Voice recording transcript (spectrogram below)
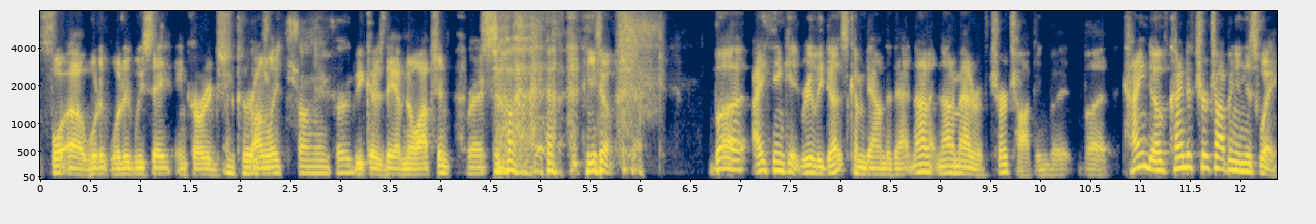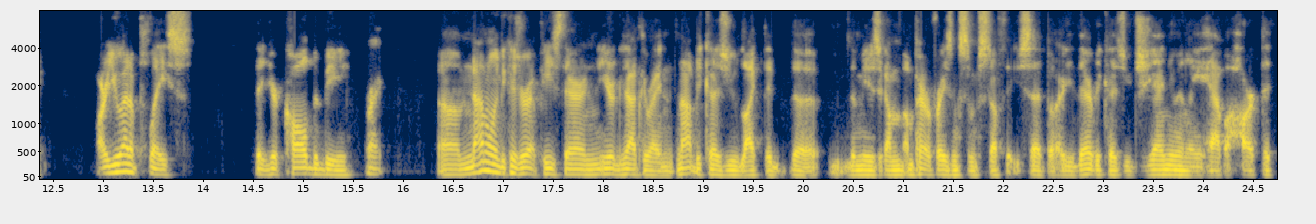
for, uh, what, did- what did we say? Encourage, Encourage, strongly? Strongly encourage. because they have no option. Right. so you know but i think it really does come down to that. Not not a matter of church hopping but but kind of kind of church hopping in this way. Are you at a place that you're called to be? Right. Um, not only because you're at peace there and you're exactly right and not because you like the the the music. I'm, I'm paraphrasing some stuff that you said but are you there because you genuinely have a heart that,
